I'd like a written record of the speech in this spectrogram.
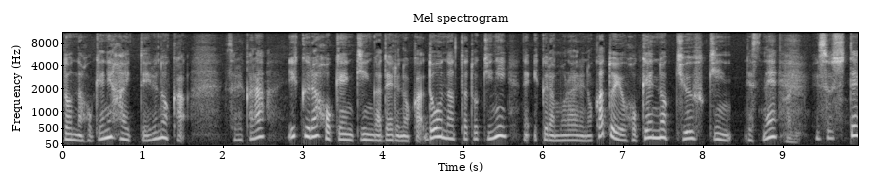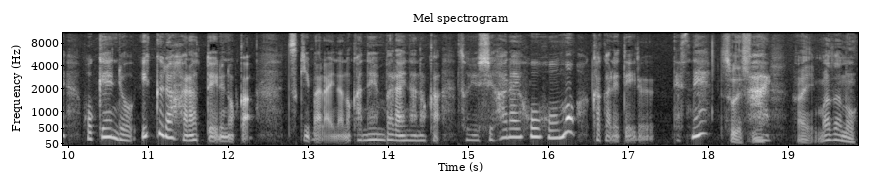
どんな保険に入っているのか、それからいくら保険金が出るのかどうなった時に、ね、いくらもらえるのかという保険の給付金ですね、はい、そして保険料いくら払っているのか月払いなのか年払いなのかそういう支払い方法も書かれているですね。そうですね。はい、はい、まずあの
